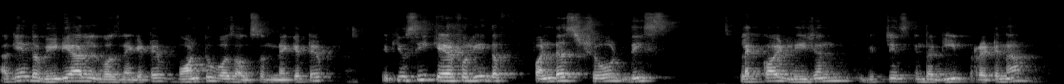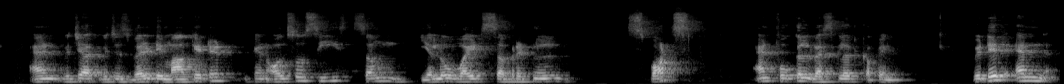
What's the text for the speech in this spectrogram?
Again, the VDRL was negative. Mantoux was also negative. If you see carefully, the fundus showed this placoid lesion, which is in the deep retina and which, are, which is well demarcated. You can also see some yellow-white subretinal spots and focal vascular cupping. We did an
